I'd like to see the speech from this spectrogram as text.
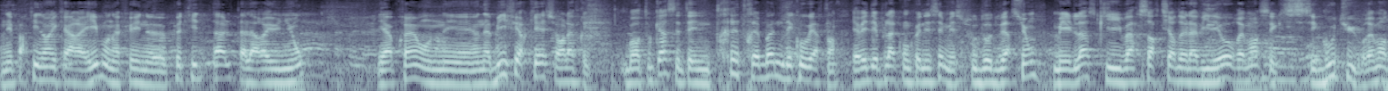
on est parti dans les Caraïbes, on a fait une petite halte à la Réunion et après on, est, on a bifurqué sur l'Afrique. Bon en tout cas c'était une très très bonne découverte. hein. Il y avait des plats qu'on connaissait mais sous d'autres versions. Mais là ce qui va ressortir de la vidéo vraiment c'est que c'est goûtu. Vraiment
